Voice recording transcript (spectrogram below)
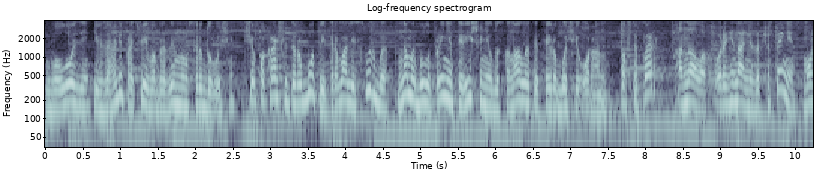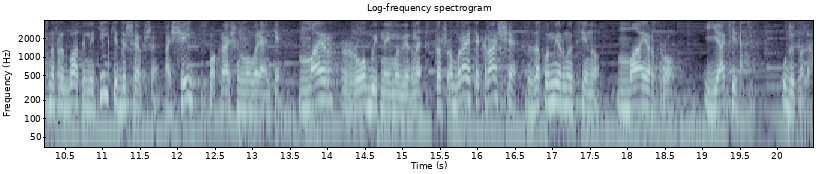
волозі і взагалі працює в абразивному середовищі. Щоб покращити роботу і тривалість служби, нами було прийнято рішення удосконалити цей робочий орган. Тож тепер аналог оригінальній запчастині можна придбати не тільки дешевше, а ще й в покращеному варіанті. Майер робить неймовірне. Тож обирайте краще за помірну ціну. Майер Pro. Якість у деталях.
